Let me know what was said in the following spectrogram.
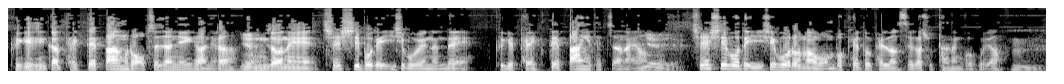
그게 그러니까 100대 빵으로 없애자는 얘기가 아니라 예. 동전에 75대 25였는데 그게 100대 빵이 됐잖아요. 예, 예. 75대 25로만 원복해도 밸런스가 좋다는 거고요. 음.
